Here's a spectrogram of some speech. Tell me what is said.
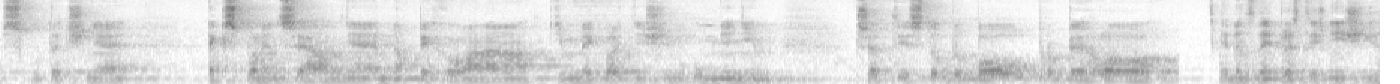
skutečně exponenciálně napěchovaná tím nejkvalitnějším uměním. Před jistou dobou proběhlo jeden z nejprestižnějších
